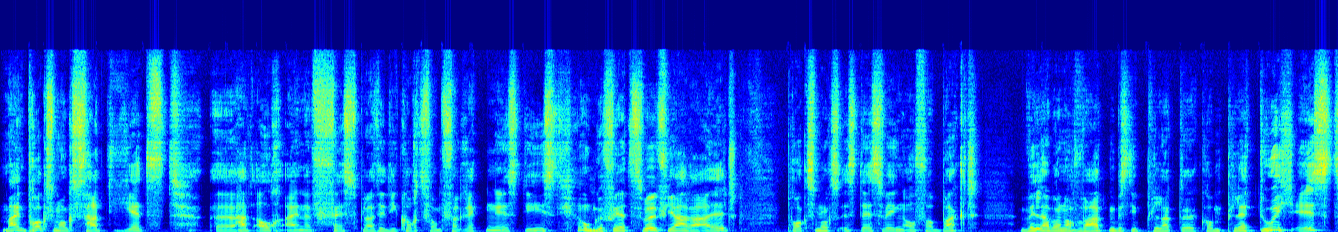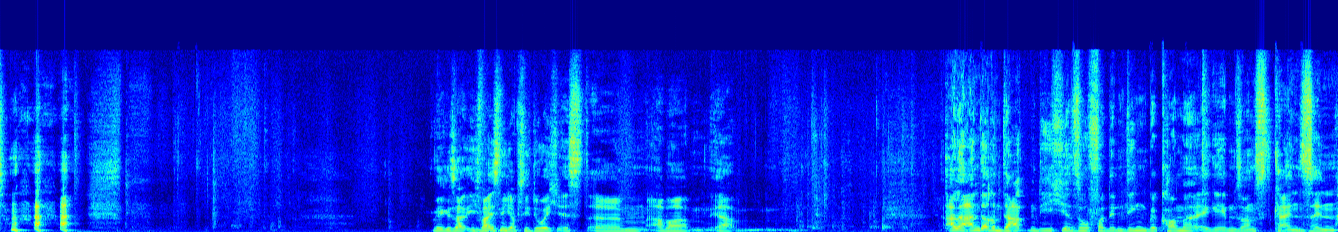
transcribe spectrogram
Mein Proxmox hat jetzt, äh, hat auch eine Festplatte, die kurz vorm Verrecken ist. Die ist ungefähr zwölf Jahre alt. Proxmox ist deswegen auch verbuggt, will aber noch warten, bis die Platte komplett durch ist. Wie gesagt, ich weiß nicht, ob sie durch ist, ähm, aber ja, alle anderen Daten, die ich hier so von dem Ding bekomme, ergeben sonst keinen Sinn.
